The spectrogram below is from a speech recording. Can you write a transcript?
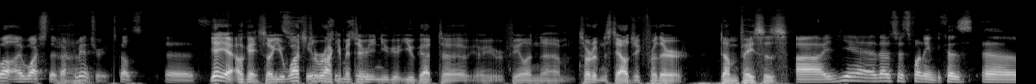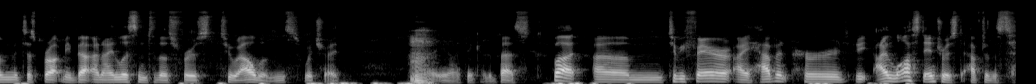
Well, I watched the documentary. It's called. Uh, Yeah, yeah. Okay, so you watched the documentary and you got- you got uh, you were feeling um, sort of nostalgic for their dumb faces. uh, yeah, that was just funny because um, it just brought me back, and I listened to those first two albums, which I, uh, you know, I think are the best. But um, to be fair, I haven't heard. I lost interest after this,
